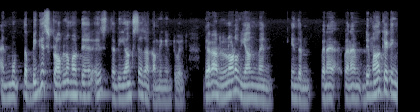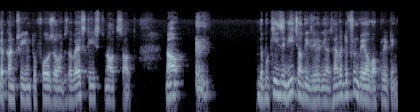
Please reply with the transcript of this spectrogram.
and the biggest problem out there is that the youngsters are coming into it. There are a lot of young men in the when I when I'm demarcating the country into four zones: the west, east, north, south. Now, the bookies in each of these areas have a different way of operating.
